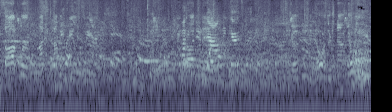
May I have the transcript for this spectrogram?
It's awkward. My tummy feels weird. What now? We go through the Go through the door. There's no door here.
